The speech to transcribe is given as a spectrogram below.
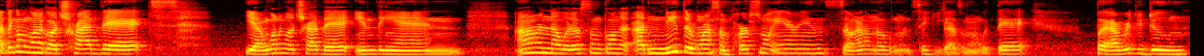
I think I'm going to go try that. Yeah, I'm going to go try that. And then I don't know what else I'm going to. I need to run some personal errands. So I don't know if I'm going to take you guys along with that. But I really do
